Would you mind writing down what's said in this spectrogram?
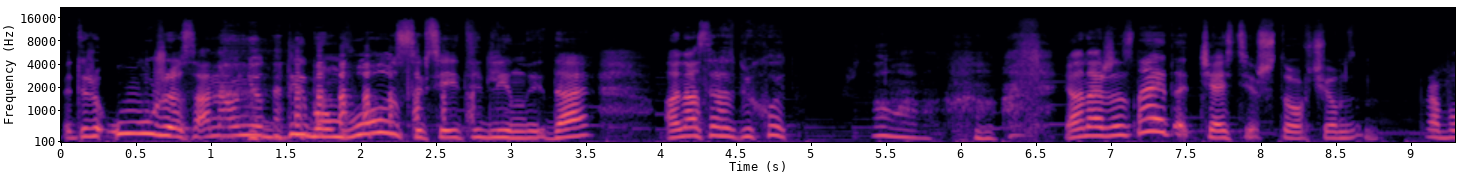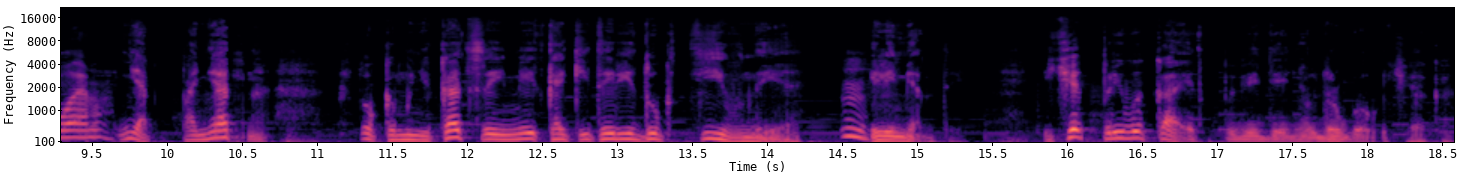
Это же ужас. Она у нее дыбом волосы все эти длинные, да? Она сразу приходит. Что, мама? И она же знает отчасти, что, в чем проблема. Нет, понятно, что коммуникация имеет какие-то редуктивные М. элементы. И человек привыкает к поведению другого человека.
